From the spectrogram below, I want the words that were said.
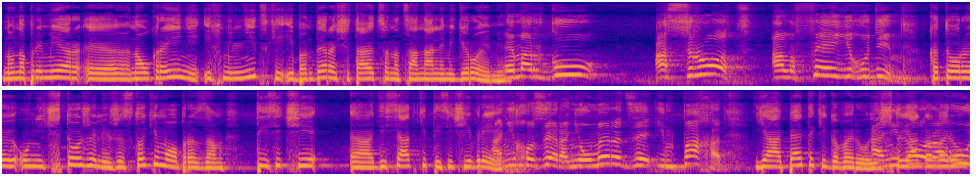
Но, ну, например, э, на Украине и Хмельницкий, и Бандера считаются национальными героями. Которые уничтожили жестоким образом тысячи Э, десятки тысяч евреев. Я опять-таки говорю, и что я говорю,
